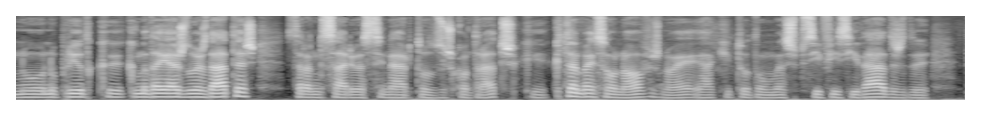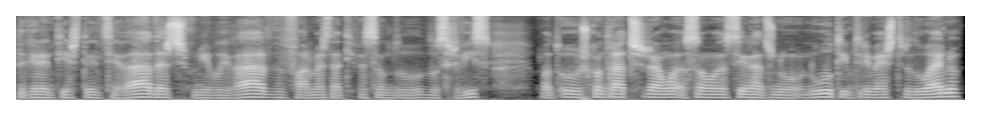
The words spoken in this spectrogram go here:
no, no período que, que me dei às duas datas, será necessário assinar todos os contratos, que, que também são novos, não é? Há aqui todas umas especificidades de, de garantias de dadas, disponibilidade, de formas de ativação do, do serviço. Pronto, os contratos serão, são assinados no, no último trimestre do ano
